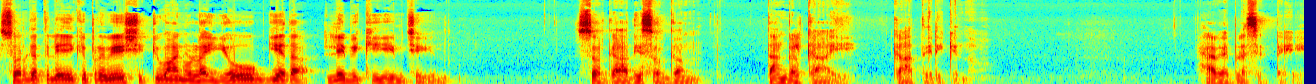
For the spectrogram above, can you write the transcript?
സ്വർഗത്തിലേക്ക് പ്രവേശിക്കുവാനുള്ള യോഗ്യത ലഭിക്കുകയും ചെയ്യുന്നു. സ്വർഗാദി സ്വർഗം താങ്കൾക്കായി കാത്തിരിക്കുന്നു. ഹാവ് എ ബ്ലസ്ഡ് ഡേ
